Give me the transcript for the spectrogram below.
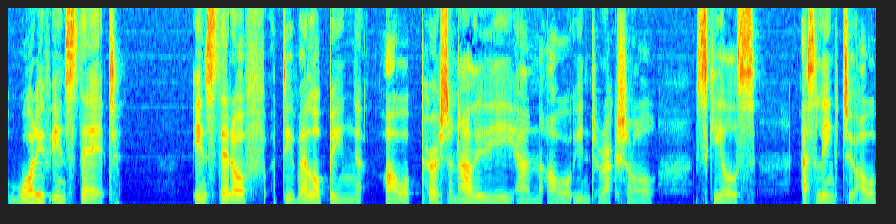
what if instead instead of developing our personality and our interactional skills as linked to our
